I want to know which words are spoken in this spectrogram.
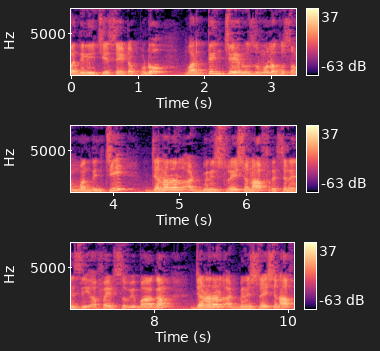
బదిలీ చేసేటప్పుడు వర్తించే రుజుములకు సంబంధించి general administration of residency affairs విభాగం జనరల్ అడ్మినిస్ట్రేషన్ ఆఫ్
